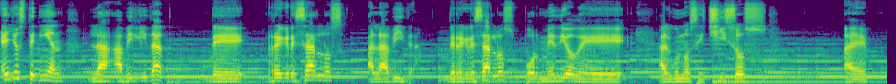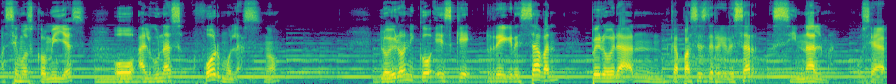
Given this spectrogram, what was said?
ellos tenían la habilidad de regresarlos a la vida de regresarlos por medio de algunos hechizos, eh, hacemos comillas, o algunas fórmulas, ¿no? Lo irónico es que regresaban, pero eran capaces de regresar sin alma. O sea,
